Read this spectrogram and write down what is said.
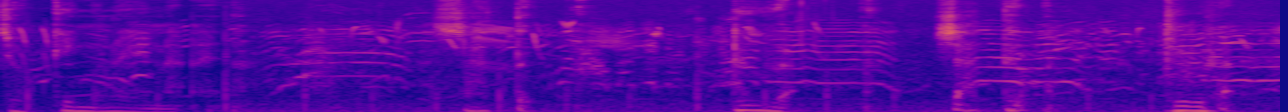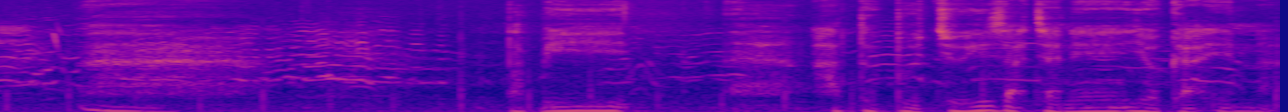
Jogging enak. Satu, dua, satu, dua. Ah. Tapi atuh bujui sakjane ya gak enak.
